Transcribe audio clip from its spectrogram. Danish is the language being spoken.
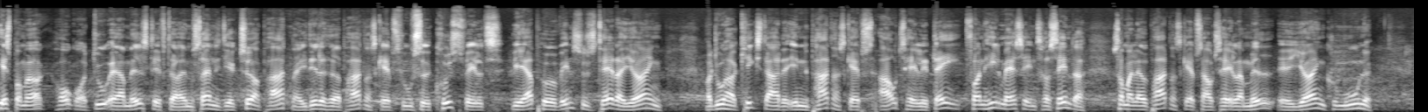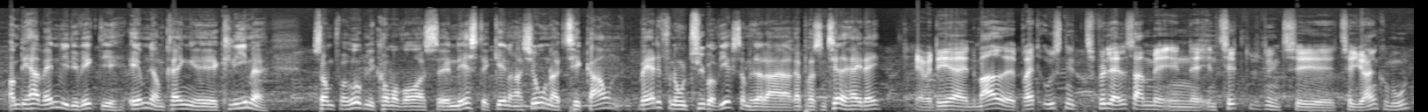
Jesper Mørk Hårgaard, du er medstifter og administrerende direktør og partner i det, der hedder Partnerskabshuset Krydsfelt. Vi er på Vendsyssel Teater i Jøring, og du har kickstartet en partnerskabsaftale i dag for en hel masse interessenter, som har lavet partnerskabsaftaler med øh, Kommune om det her vanvittigt vigtige emne omkring øh, klima, som forhåbentlig kommer vores øh, næste generationer til gavn. Hvad er det for nogle typer virksomheder, der er repræsenteret her i dag? Jamen, det er en meget øh, bredt udsnit. Selvfølgelig alle sammen med en, øh, en tilknytning til, til Jørgen Kommune.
